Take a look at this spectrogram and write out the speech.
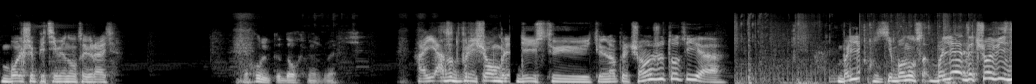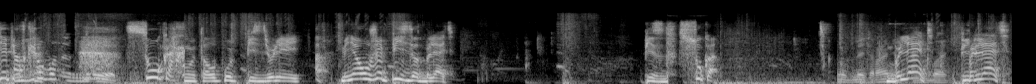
больше пяти минут играть? Да хули ты дохнешь, блядь. А я тут при чем, блядь? Действительно, при чем же тут я? Блядь, ебанулся. Блядь, да чё везде рот. Сука! Ну, толпу пиздюлей. Меня уже пиздят, блядь. Пизд... Сука! Ну, блядь, раньше Блядь!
